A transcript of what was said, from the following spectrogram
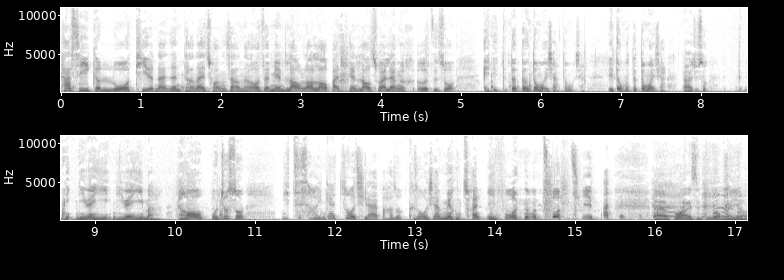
他是一个裸体的男生躺在床上，然后在那边捞捞捞半天，捞出来两个盒子说：“哎，你等等等我一下，等我一下，你等我等等我一下。”然后就说：“你你愿意你愿意吗？”然后我就说。你至少应该坐起来吧？他说：“可是我现在没有穿衣服，我怎么坐起来？”呃，不好意思，听众朋友，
